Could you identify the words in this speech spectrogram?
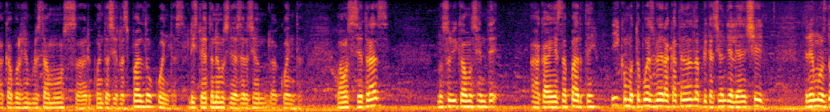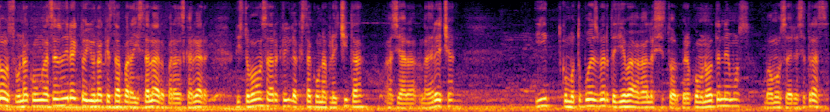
acá por ejemplo estamos a ver cuentas y respaldo cuentas listo ya tenemos la selección la cuenta vamos hacia atrás nos ubicamos gente acá en esta parte y como tú puedes ver acá tenemos la aplicación de Allianz Shield tenemos dos, una con un acceso directo y una que está para instalar, para descargar listo, vamos a dar clic la que está con una flechita hacia la derecha y como tú puedes ver te lleva a Galaxy Store. Pero como no lo tenemos, vamos a ir hacia atrás.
